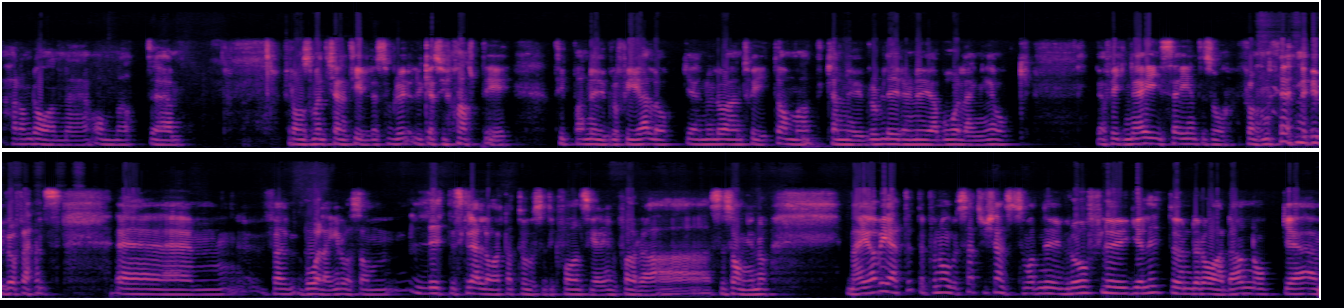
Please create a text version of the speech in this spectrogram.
häromdagen eh, om att eh, för de som inte känner till det så lyckas ju alltid tippa Nybro fel och eh, nu la jag en tweet om att kan Nybro bli det nya Borlänge och jag fick nej, säg inte så, från Nybro-fans. Eh, för Borlänge då som lite skrällartat tog sig till kvalserien förra säsongen. Då. Men jag vet inte, på något sätt så känns det som att Nybro flyger lite under radarn och eh,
